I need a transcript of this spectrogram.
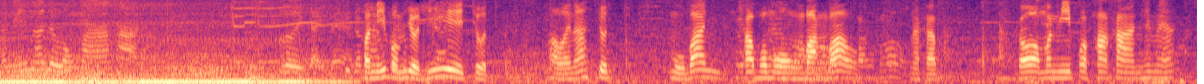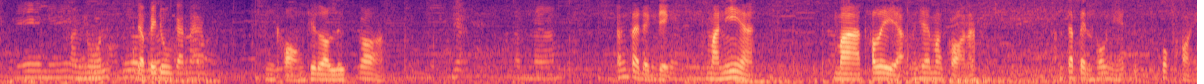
อันนี้น่าจะลงมาหาดเลยไก่แม่ตอนนี้ผมอยู่ที่จุดอะไรนะ จุดหมู่บ้านชาวประมงบางเบ้าบางเบ้านะครับ ก็มันมีประภาคารใช่ไหมฮะนี่มีทางนู้นเดี๋ยวไปดูกันนะครับ มีของที่เราลึกก็เนี่ยดำน้ตั้งแต่เด็กๆมานี่อะ มาทะเลอะ ไม่ใช่มาก่อนนะมันจะเป็นพวกนี้ พวกหอย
